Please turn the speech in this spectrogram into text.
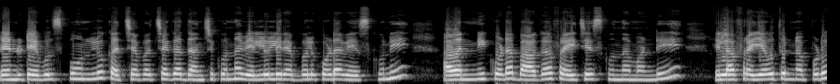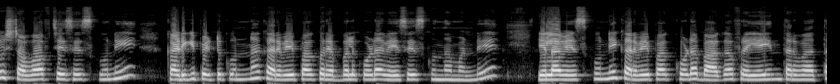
రెండు టేబుల్ స్పూన్లు కచ్చపచ్చగా దంచుకున్న వెల్లుల్లి రెబ్బలు కూడా వేసుకుని అవన్నీ కూడా బాగా ఫ్రై చేసుకుందామండి. ఇలా ఫ్రై అవుతున్నప్పుడు స్టవ్ ఆఫ్ చేసేసుకుని కడిగి పెట్టుకున్న కరివేపాకు రెబ్బలు కూడా వేసేసుకుందామండి. ఇలా వేసుకుని కరివేపాకు కూడా బాగా ఫ్రై అయిన తర్వాత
